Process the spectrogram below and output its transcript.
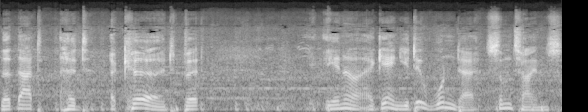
that that had occurred. But you know, again, you do wonder sometimes.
